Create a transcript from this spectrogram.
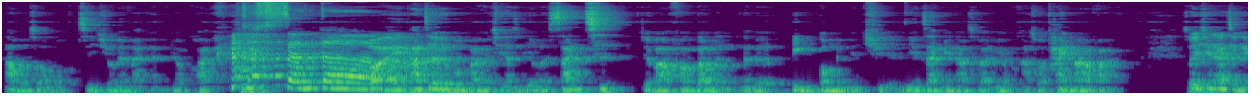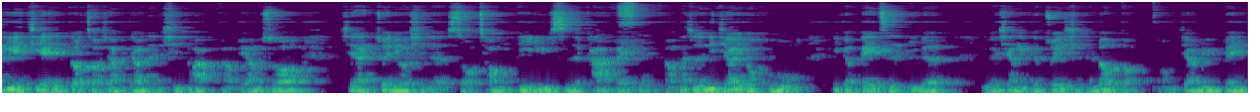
啊，我说我自己去外面买可能比较快，真的。后来他这个壶买回去，他是用了三次，就把它放到了那个冰宫里面去了，因为再也没拿出来用。他说太麻烦，所以现在整个业界都走向比较人性化啊，比方说现在最流行的手冲低滤式的咖啡啊，那就是你只要一个壶、一个杯子、一个一个像一个锥形的漏斗，我们叫滤杯。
